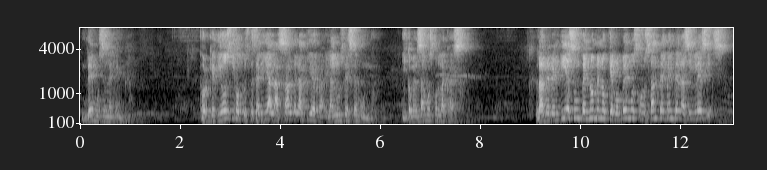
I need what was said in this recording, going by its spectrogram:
demos el ejemplo. Porque Dios dijo que usted sería la sal de la tierra y la luz de este mundo. Y comenzamos por la casa. La rebeldía es un fenómeno que lo vemos constantemente en las iglesias.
